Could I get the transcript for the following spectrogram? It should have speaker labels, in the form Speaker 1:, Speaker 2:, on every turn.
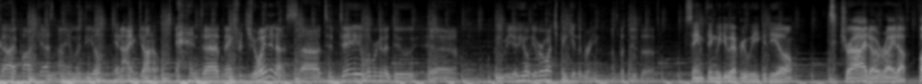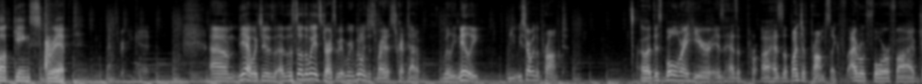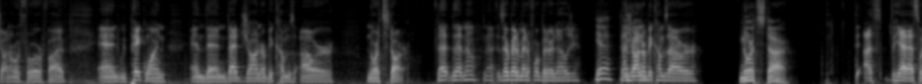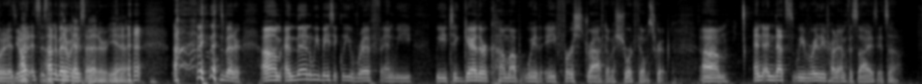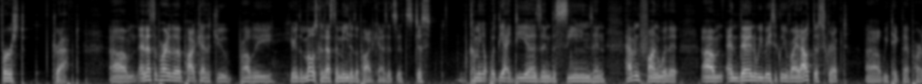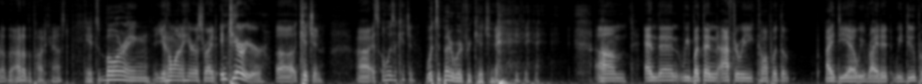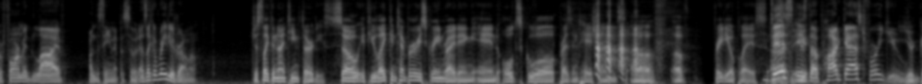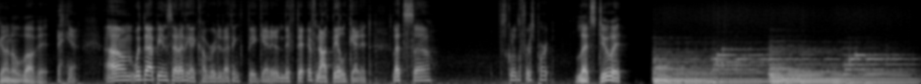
Speaker 1: Sky Podcast. I am Adeel,
Speaker 2: And I'm Jono.
Speaker 1: and uh, thanks for joining us. Uh, today, what we're gonna do? Uh, you, you, you ever watch Pinky and the Brain? I was about to do the.
Speaker 2: Same thing we do every week, Adeel. Try to write a fucking script.
Speaker 1: That's pretty good. Um, yeah, which is uh, so the way it starts. We, we don't just write a script out of willy nilly. We, we start with a prompt. Uh, this bowl right here is has a uh, has a bunch of prompts. Like I wrote four or five, John wrote four or five, and we pick one, and then that genre becomes our north star. That that no, that, is there a better metaphor, better analogy?
Speaker 2: Yeah.
Speaker 1: The
Speaker 2: I
Speaker 1: genre
Speaker 2: mean,
Speaker 1: becomes our.
Speaker 2: North Star.
Speaker 1: Us, yeah, that's what it is. You know
Speaker 2: I-
Speaker 1: what? It's, it
Speaker 2: I
Speaker 1: sounded better when you said
Speaker 2: better,
Speaker 1: it.
Speaker 2: yeah.
Speaker 1: I think that's better. Um, and then we basically riff and we we together come up with a first draft of a short film script. Um, and and that's we really try to emphasize it's a first draft. Um, and that's the part of the podcast that you probably hear the most because that's the meat of the podcast. It's it's just coming up with the ideas and the scenes and having fun with it. Um, and then we basically write out the script. Uh, we take that part of the, out of the podcast.
Speaker 2: It's boring.
Speaker 1: You don't want to hear us write interior uh, kitchen. Uh, it's always a kitchen.
Speaker 2: What's a better word for kitchen?
Speaker 1: Um, and then we, but then after we come up with the idea, we write it. We do perform it live on the same episode as like a radio drama.
Speaker 2: Just like the 1930s. So if you like contemporary screenwriting and old school presentations of of radio plays, uh,
Speaker 1: This is the podcast for you.
Speaker 2: you're gonna love it.
Speaker 1: yeah. Um, with that being said, I think I covered it. I think they get it, and if they, if not, they'll get it. Let's uh, let's go to the first part.
Speaker 2: Let's do it.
